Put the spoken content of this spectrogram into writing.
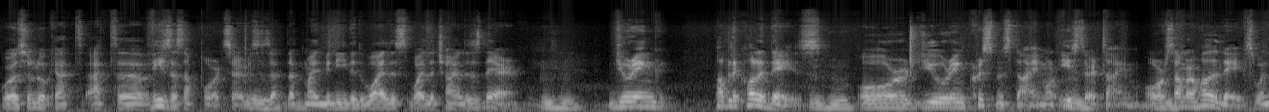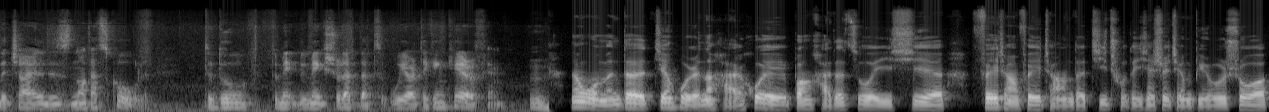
We also look at at uh, visa support services mm. that, that might be needed while this while the child is there. Mm-hmm. During public holidays mm-hmm. or during Christmas time or mm. Easter time or mm. summer holidays when the child is not at school to do to make to make sure that, that we are taking care of him. 那我们的监护人呢，还会帮孩子做一些非常非常的基础的一些事情，比如说，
